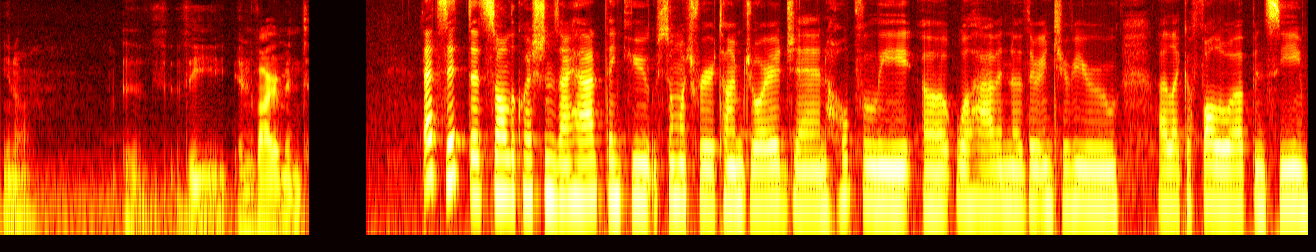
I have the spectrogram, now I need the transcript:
you know, the environment. That's it. That's all the questions I had. Thank you so much for your time, George. And hopefully, uh, we'll have another interview, uh, like a follow up, and see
